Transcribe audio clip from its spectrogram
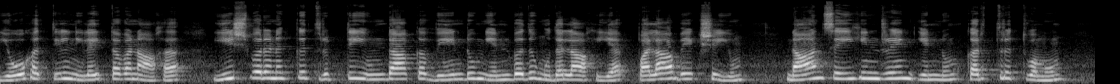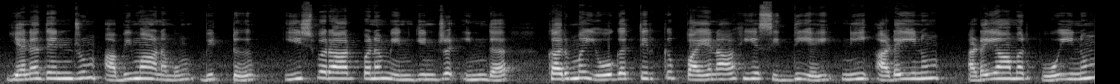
யோகத்தில் நிலைத்தவனாக ஈஸ்வரனுக்கு திருப்தியுண்டாக்க வேண்டும் என்பது முதலாகிய பலாபேட்சையும் நான் செய்கின்றேன் என்னும் கர்த்திருவமும் எனதென்றும் அபிமானமும் விட்டு ஈஸ்வரார்ப்பணம் என்கின்ற இந்த கர்ம யோகத்திற்கு பயனாகிய சித்தியை நீ அடையினும் அடையாமற் போயினும்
